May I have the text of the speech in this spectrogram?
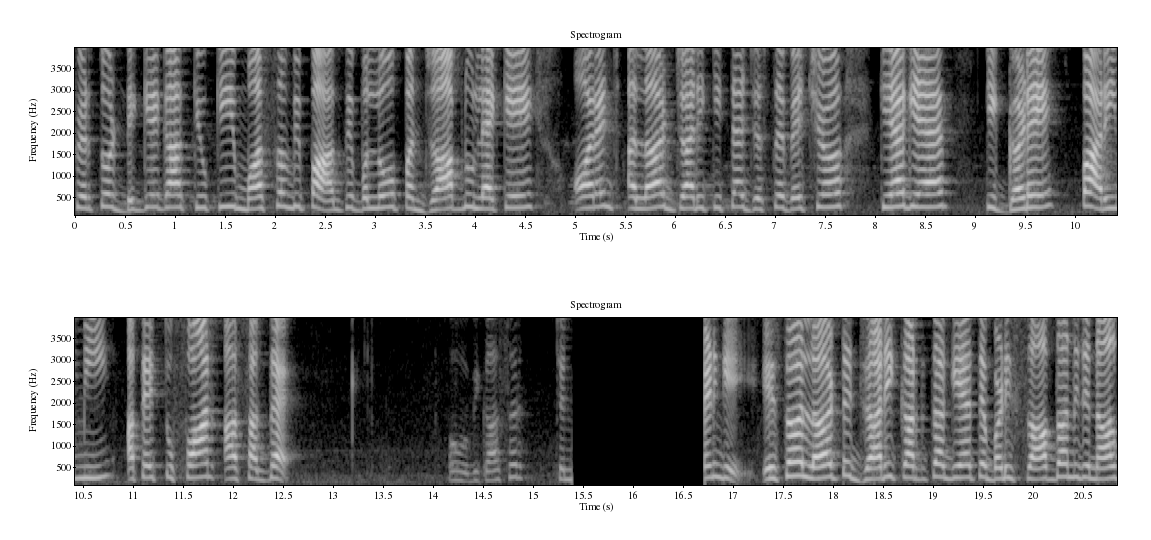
ਫਿਰ ਤੋਂ ਡਿੱਗੇਗਾ ਕਿਉਂਕਿ ਮੌਸਮ ਵਿਭਾਗ ਦੇ ਵੱਲੋਂ ਪੰਜਾਬ ਨੂੰ ਲੈ ਕੇ ਔਰੇਂਜ ਅਲਰਟ ਜਾਰੀ ਕੀਤਾ ਜਿਸ ਦੇ ਵਿੱਚ ਕਿਹਾ ਗਿਆ ਹੈ ਕਿ ਗੜੇ, ਭਾਰੀ ਮੀਂਹ ਅਤੇ ਤੂਫਾਨ ਆ ਸਕਦਾ ਹੈ। ਉਹ ਵਿਕਾਸ ਸਰ। ਰਹਿਣਗੇ ਇਸ ਦਾ ਅਲਰਟ ਜਾਰੀ ਕਰ ਦਿੱਤਾ ਗਿਆ ਤੇ ਬੜੀ ਸਾਵਧਾਨੀ ਦੇ ਨਾਲ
